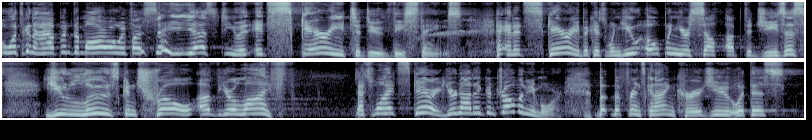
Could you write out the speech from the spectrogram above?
What's going to happen tomorrow if I say yes to you? It, it's scary to do these things. And it's scary because when you open yourself up to Jesus, you lose control of your life. That's why it's scary. You're not in control anymore. But, but friends, can I encourage you with this?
